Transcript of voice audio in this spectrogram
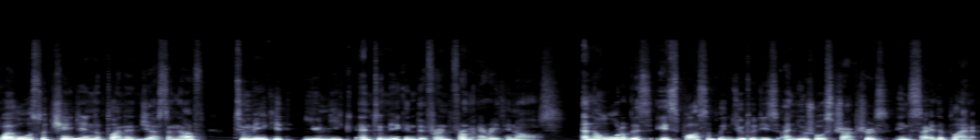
while also changing the planet just enough to make it unique and to make it different from everything else. And a lot of this is possibly due to these unusual structures inside the planet.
